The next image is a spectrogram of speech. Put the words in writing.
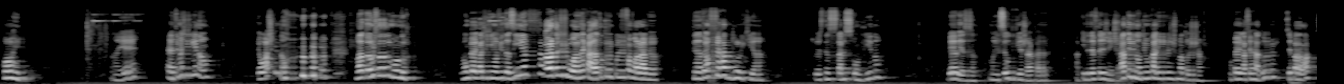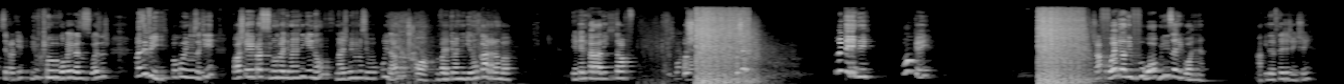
Corre. Aê. É, tem mais ninguém não. Eu acho que não. Matamos todo mundo. Vamos pegar aqui uma vidazinha. Agora tá de boa, né, cara? Tô tranquilo e favorável. Tem até uma ferradura aqui, ó. Deixa eu ver se tem uns caras escondidos. Beleza, amanheceu o dia já, cara. Aqui deve ter gente. Ah, tem não, tem um carinha que a gente matou já. Vamos pegar a ferradura, sei pra lá, sei pra quê. Eu vou pegar essas coisas. Mas enfim, concluímos aqui. Eu acho que aí pra cima não vai ter mais ninguém não. Mas mesmo assim, vou cuidar. Ó, não vai ter mais ninguém não, caramba. Tem aquele cara ali que tava... Oxi, oxi. Não entendi. Ok. Já foi, aquele ali voou, misericórdia. Aqui deve ter gente, hein?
